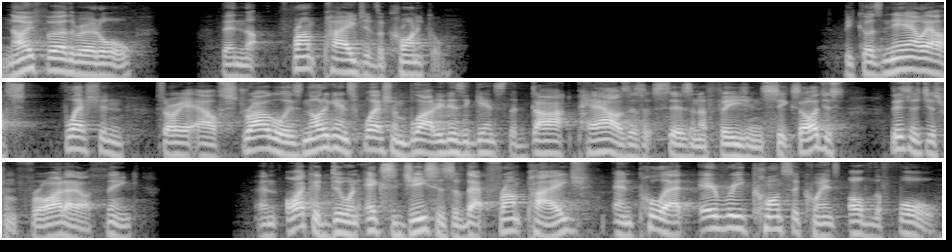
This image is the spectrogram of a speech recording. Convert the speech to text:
no further at all than the front page of the Chronicle. Because now our flesh and sorry, our struggle is not against flesh and blood, it is against the dark powers, as it says in Ephesians 6. So I just this is just from Friday, I think. And I could do an exegesis of that front page and pull out every consequence of the fall.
